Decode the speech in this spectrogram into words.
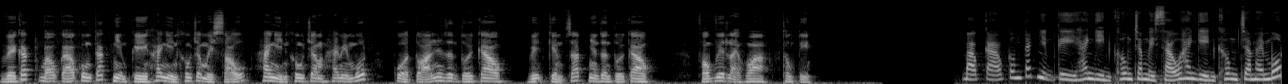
về các báo cáo công tác nhiệm kỳ 2016-2021 của Tòa án Nhân dân tối cao, Viện Kiểm sát Nhân dân tối cao. Phóng viên Lại Hoa thông tin. Báo cáo công tác nhiệm kỳ 2016-2021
